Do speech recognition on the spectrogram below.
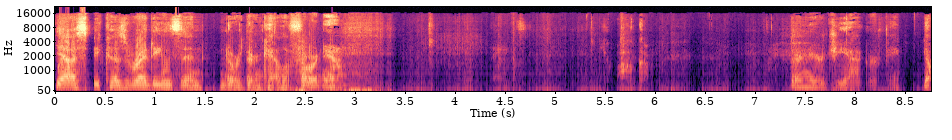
yes, because Redding's in Northern California. Thanks. You're welcome. They're near geography. No.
